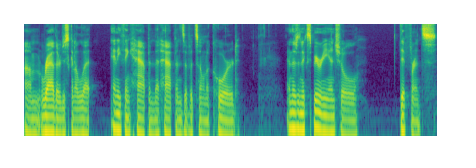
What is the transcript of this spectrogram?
I'm rather just going to let anything happen that happens of its own accord. And there's an experiential difference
